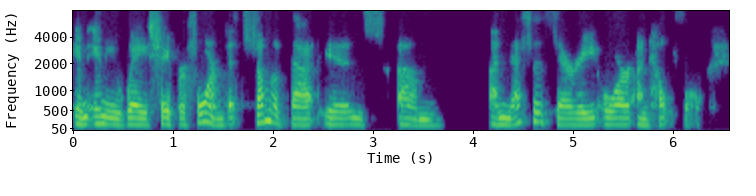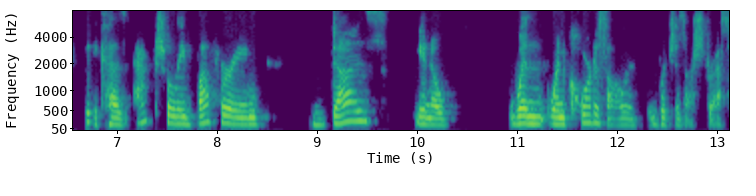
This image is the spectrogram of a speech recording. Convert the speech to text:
in any way shape or form that some of that is um, unnecessary or unhelpful because actually buffering does you know when when cortisol which is our stress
